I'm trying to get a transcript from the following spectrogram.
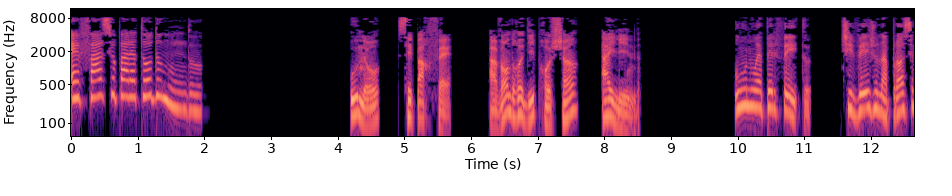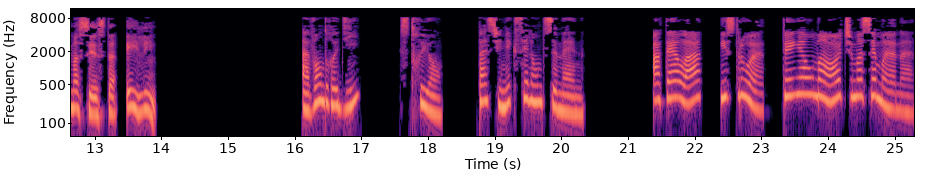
É fácil para todo mundo. Uno, c'est parfait. À vendredi prochain, Aileen. Uno é perfeito. Te vejo na próxima sexta, Eileen. À vendredi, Struan. Passe une excellente semaine. Até lá, Struan. Tenha uma ótima semana.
